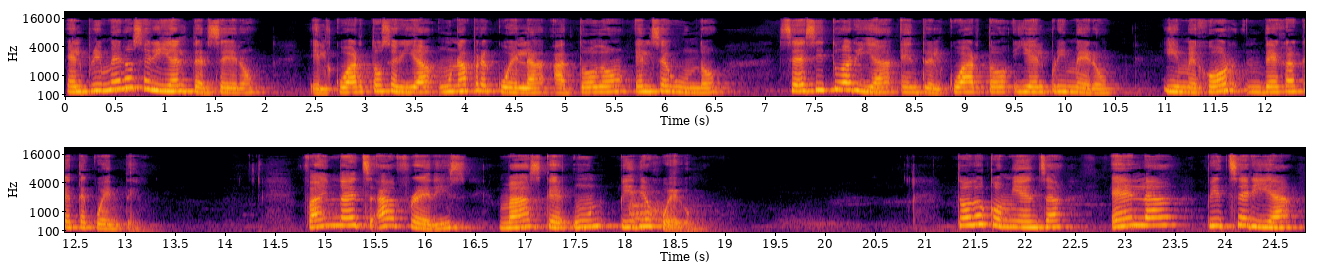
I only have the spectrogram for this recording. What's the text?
El primero sería el tercero, el cuarto sería una precuela a todo el segundo, se situaría entre el cuarto y el primero, y mejor deja que te cuente. Five Nights at Freddy's más que un videojuego. Todo comienza en la pizzería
